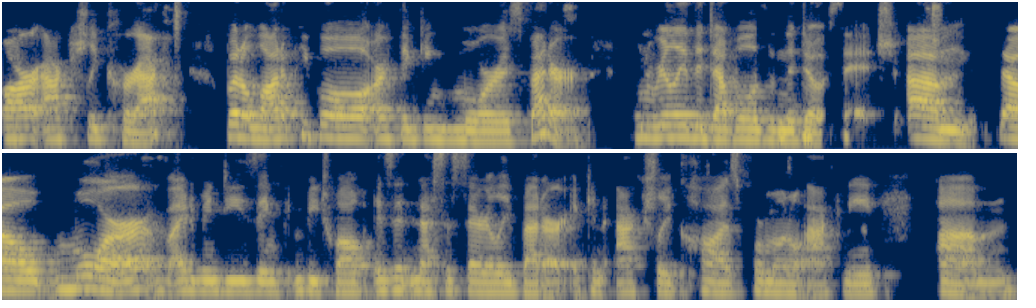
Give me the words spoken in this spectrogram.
are actually correct, but a lot of people are thinking more is better and really the devil is in the mm-hmm. dosage. Um, so more vitamin D, zinc, and B12 isn't necessarily better. It can actually cause hormonal acne um,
